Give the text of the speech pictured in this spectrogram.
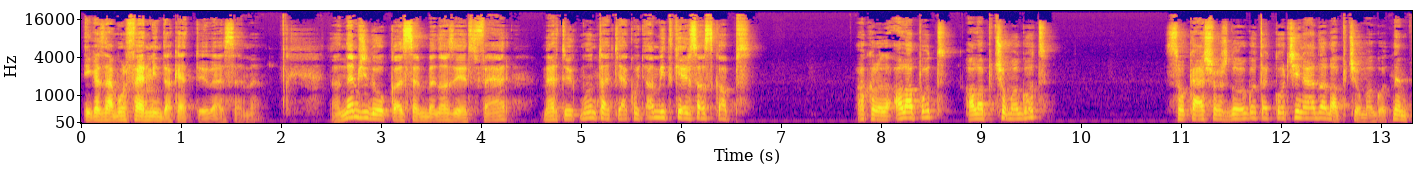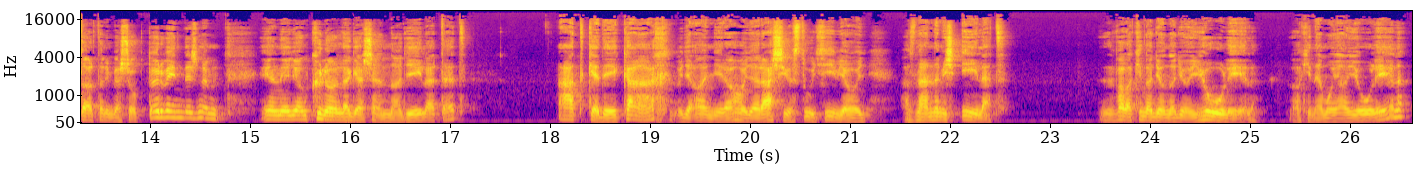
Igazából fair mind a kettővel szemben. De a nem zsidókkal szemben azért fair, mert ők mondhatják, hogy amit kérsz, azt kapsz. Akarod alapot, alapcsomagot, szokásos dolgot, akkor csináld alapcsomagot. Nem tartani be sok törvényt, és nem élni egy olyan különlegesen nagy életet. Átkedékák, ugye annyira, hogy a Rási azt úgy hívja, hogy az már nem is élet. Valaki nagyon-nagyon jól él, valaki nem olyan jól él,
